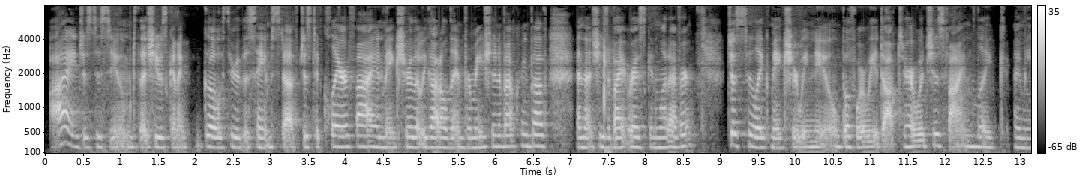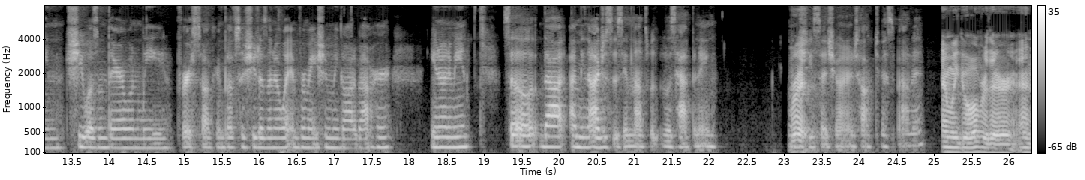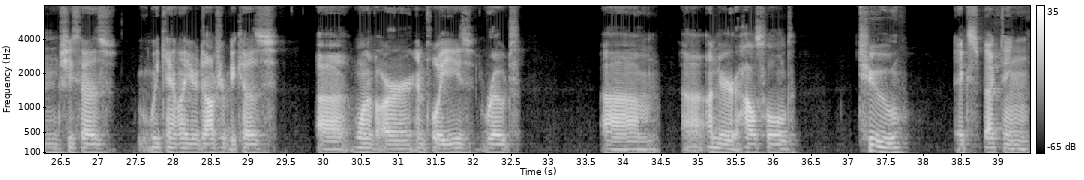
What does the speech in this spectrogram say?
I just assumed that she was going to go through the same stuff just to clarify and make sure that we got all the information about Cream Puff and that she's a bite risk and whatever. Just to like make sure we knew before we adopted her, which is fine. Like, I mean, she wasn't there when we first saw Cream Puff, so she doesn't know what information we got about her. You know what I mean? So that, I mean, I just assumed that's what was happening. when Right. She said she wanted to talk to us about it. and we go over there, and she says, We can't let you adopt her because uh, one of our employees wrote um, uh, under household two expecting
